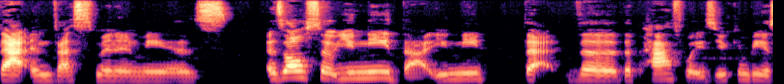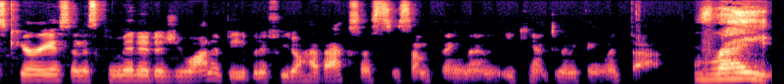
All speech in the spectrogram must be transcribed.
that investment in me is is also you need that. You need that the the pathways. You can be as curious and as committed as you want to be, but if you don't have access to something, then you can't do anything with that. Right.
